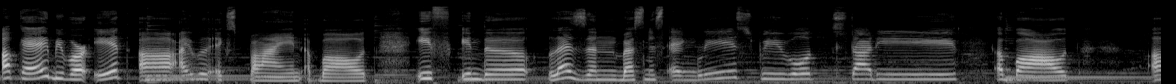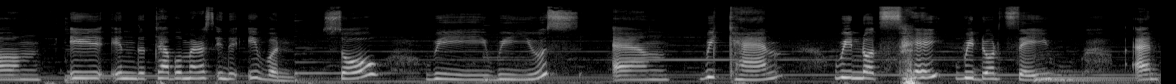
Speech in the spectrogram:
Okay, before it, uh, I will explain about if in the lesson business English we will study about um, in the table manners in the event. So we we use and we can we not say we don't say and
